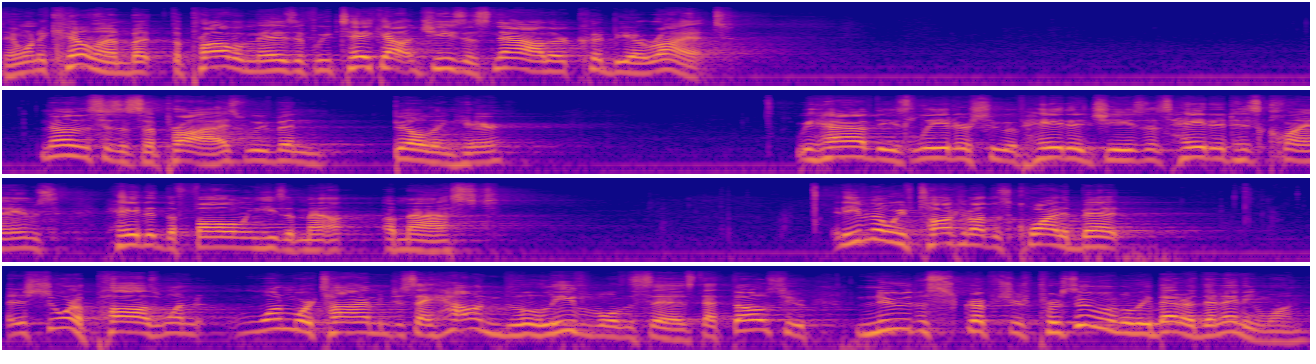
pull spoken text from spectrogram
They want to kill him, but the problem is if we take out Jesus now, there could be a riot. None of this is a surprise. We've been building here. We have these leaders who have hated Jesus, hated his claims, hated the following he's amassed. And even though we've talked about this quite a bit, I just want to pause one, one more time and just say how unbelievable this is that those who knew the scriptures presumably better than anyone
